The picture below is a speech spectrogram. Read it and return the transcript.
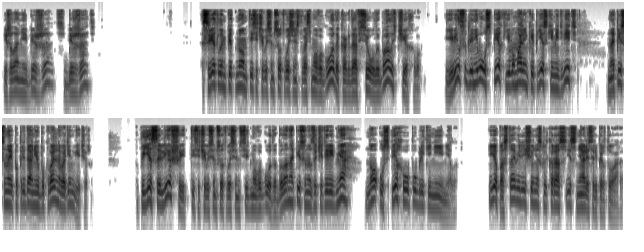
и желания бежать, бежать. Светлым пятном 1888 года, когда все улыбалось Чехову, явился для него успех его маленькой пьески «Медведь», написанной по преданию буквально в один вечер. Пьеса «Леший» 1887 года была написана за четыре дня, но успеха у публики не имела. Ее поставили еще несколько раз и сняли с репертуара.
